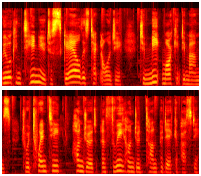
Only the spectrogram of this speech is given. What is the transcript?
We will continue to scale this technology to meet market demands to a 20, 100 and 300 ton per day capacity.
